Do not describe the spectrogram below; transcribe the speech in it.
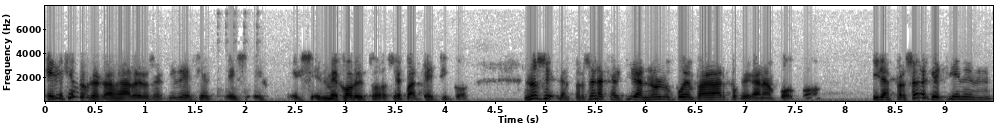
el ejemplo que acabas de dar de los alquileres es, el mejor de todos, es patético. No sé, las personas que alquilan no lo pueden pagar porque ganan poco, y las personas que tienen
